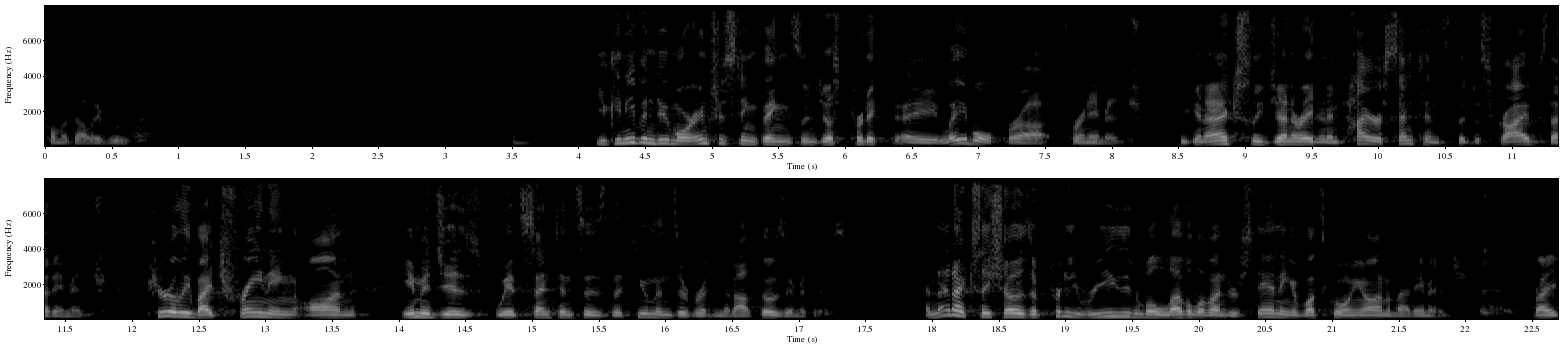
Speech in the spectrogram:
comment allez-vous? You can even do more interesting things than just predict a label for, a, for an image. You can actually generate an entire sentence that describes that image purely by training on images with sentences that humans have written about those images. And that actually shows a pretty reasonable level of understanding of what's going on in that image, right?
